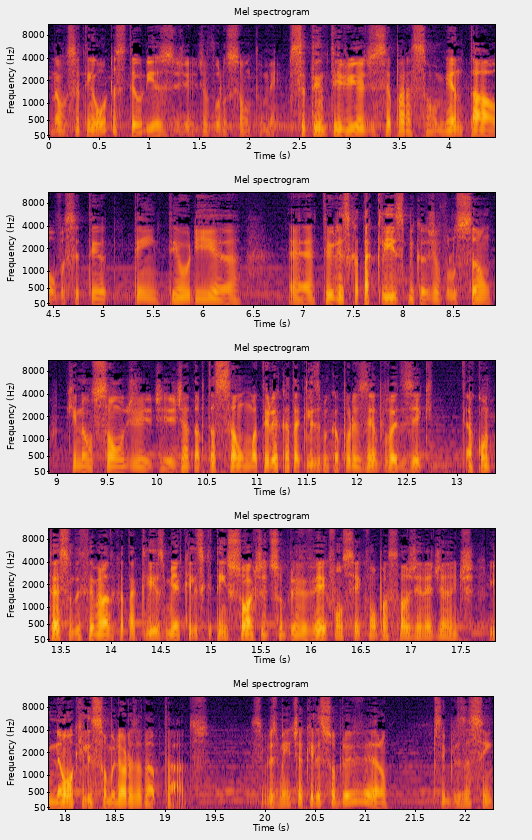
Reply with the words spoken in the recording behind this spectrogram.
Né? Você tem outras teorias de, de evolução também. Você tem teoria de separação ambiental, você tem, tem teoria é, teorias cataclísmicas de evolução, que não são de, de, de, adaptação. Uma teoria cataclísmica, por exemplo, vai dizer que acontece um determinado cataclismo e aqueles que têm sorte de sobreviver vão ser que vão passar o gene adiante, e não aqueles que são melhores adaptados. Simplesmente aqueles sobreviveram. Simples assim.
